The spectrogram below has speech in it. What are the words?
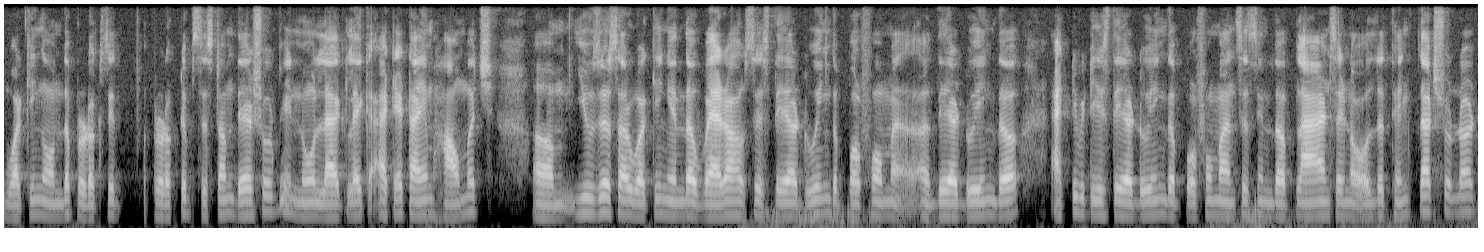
working on the productive productive system there should be no lag. Like at a time how much um, users are working in the warehouses they are doing the perform uh, they are doing the activities they are doing the performances in the plants and all the things that should not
